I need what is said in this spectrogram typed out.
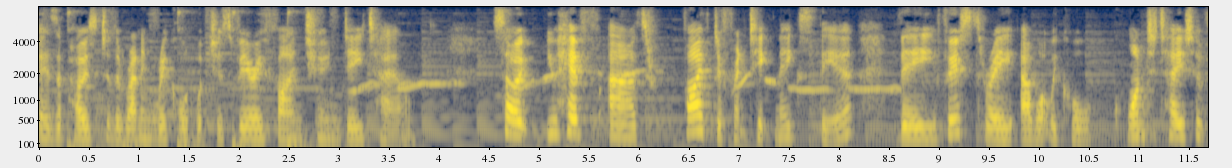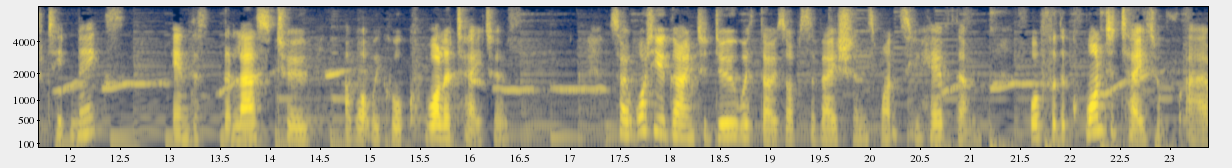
as opposed to the running record, which is very fine tuned detail. So you have uh, five different techniques there. The first three are what we call quantitative techniques, and the, the last two are what we call qualitative. So, what are you going to do with those observations once you have them? Well, for the quantitative uh,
